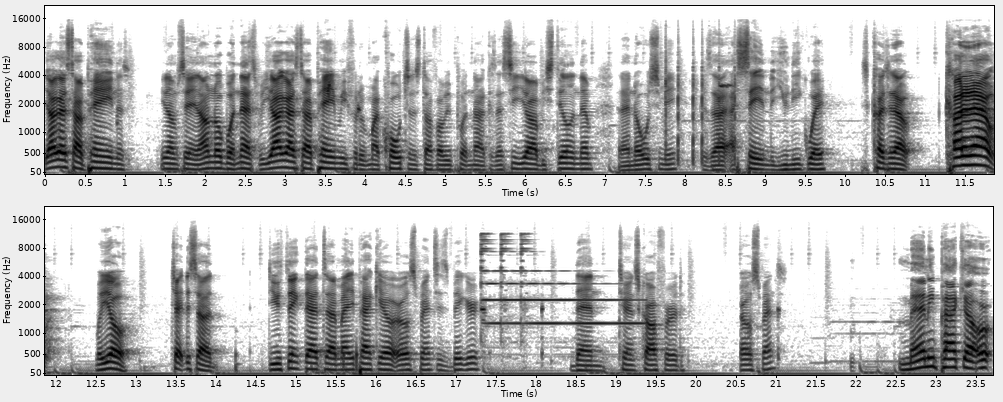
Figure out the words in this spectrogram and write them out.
Y'all gotta start paying us You know what I'm saying? I don't know about Nets, but y'all gotta start paying me for the, my quotes and stuff I'll be putting out because I see y'all be stealing them, and I know it's me because I, I say it in a unique way. Just cut it out. Cut it out. But yo, check this out. Do you think that uh, Manny Pacquiao, Earl Spence is bigger than Terrence Crawford, Earl Spence? Manny Pacquiao, Earl-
